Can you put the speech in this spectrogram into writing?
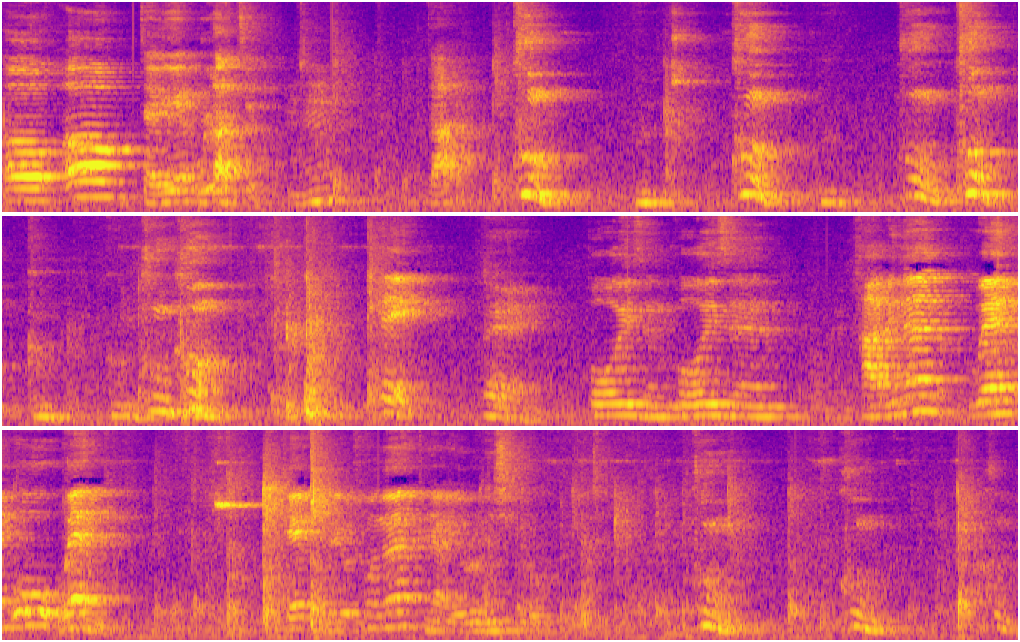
오, 오, 오. 자 여기 올라왔지. 자, 쿵, 쿵, 쿵, 쿵, 쿵, 쿵. 오케이. 네. 포이즌 포이즌 다리는 왼, 오, 왼 오케이 그리고 손은 그냥 이런 식으로 쿵, 쿵, 쿵,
